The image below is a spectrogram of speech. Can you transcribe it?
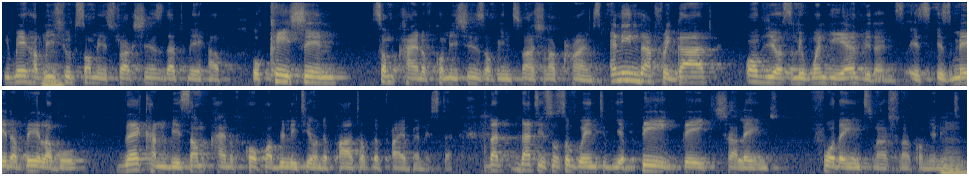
you may have mm. issued some instructions that may have occasioned some kind of commissions of international crimes. And in that regard, obviously, when the evidence is, is made available, there can be some kind of culpability on the part of the prime minister. But that is also going to be a big, big challenge for the international community. Mm.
